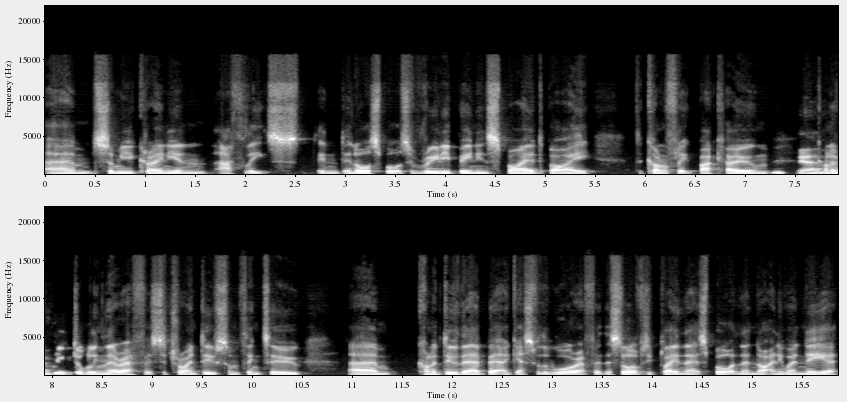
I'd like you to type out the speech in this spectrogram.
um, some Ukrainian athletes in, in all sports have really been inspired by the conflict back home, Yeah, kind of redoubling their efforts to try and do something to um, kind of do their bit, I guess, for the war effort. They're still obviously playing their sport, and they're not anywhere near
